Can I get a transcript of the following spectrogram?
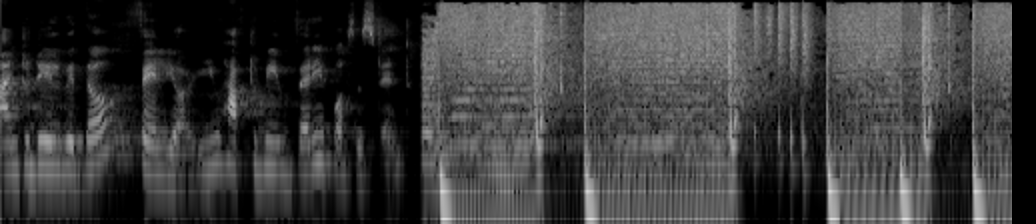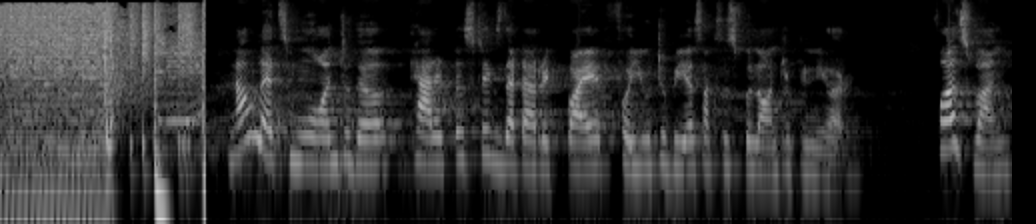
and to deal with the failure. You have to be very persistent. Now let's move on to the characteristics that are required for you to be a successful entrepreneur. First one,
